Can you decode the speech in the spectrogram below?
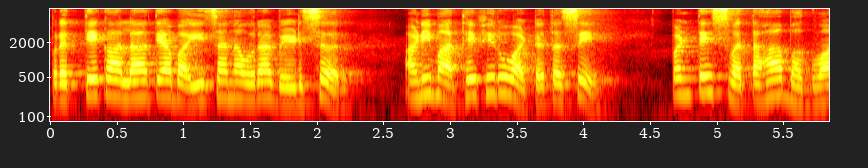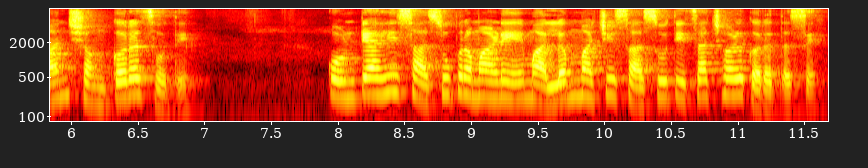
प्रत्येकाला त्या बाईचा नवरा वेडसर आणि माथेफिरू वाटत असे पण ते स्वतः भगवान शंकरच होते. कोणत्याही सासूप्रमाणे मालम्माची सासू तिचा छळ करत असे.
